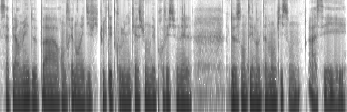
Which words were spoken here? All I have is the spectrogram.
Ça permet de ne pas rentrer dans les difficultés de communication des professionnels de santé, notamment, qui sont assez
